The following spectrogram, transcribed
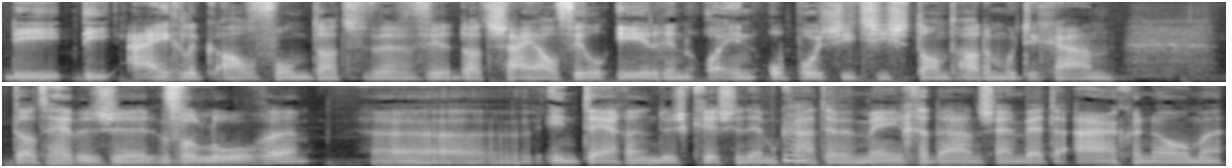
die, die eigenlijk al vond dat, we, dat zij al veel eerder in, in oppositiestand hadden moeten gaan. Dat hebben ze verloren. Uh, intern, dus Christendemocraten hm. hebben meegedaan, zijn wetten aangenomen.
